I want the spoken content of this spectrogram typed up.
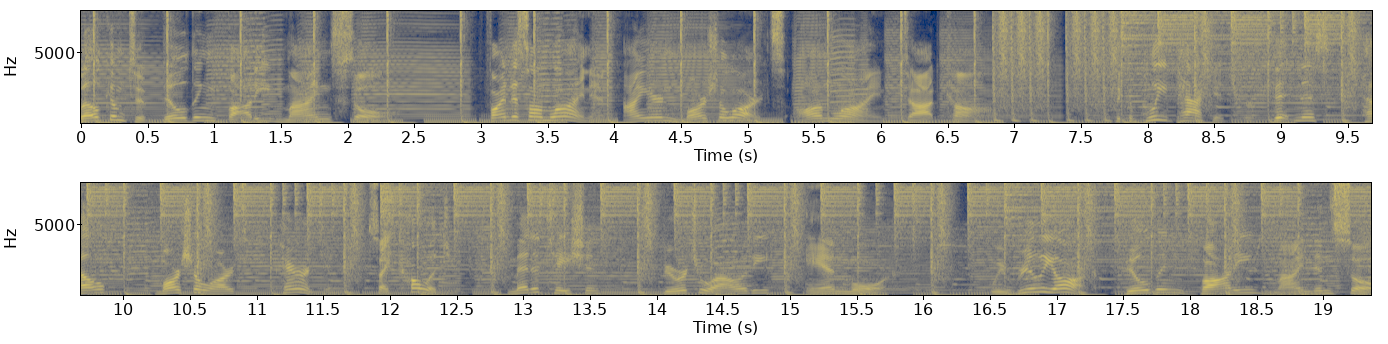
Welcome to Building Body, Mind, Soul. Find us online at ironmartialartsonline.com. The complete package for fitness, health, martial arts, parenting, psychology, meditation, spirituality, and more. We really are building body, mind, and soul.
